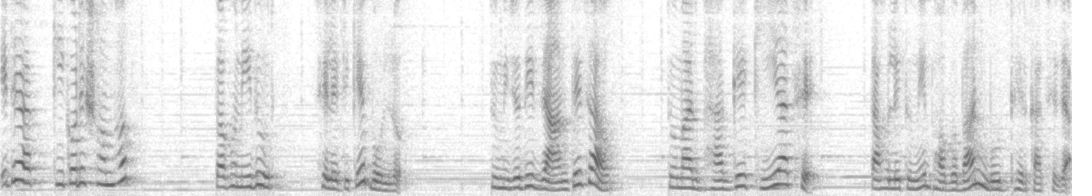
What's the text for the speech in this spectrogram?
এটা কি করে সম্ভব? তখন ইঁদুর ছেলেটিকে বলল, তুমি যদি জানতে চাও তোমার ভাগ্যে কি আছে, তাহলে তুমি ভগবান বুদ্ধের কাছে যাও।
